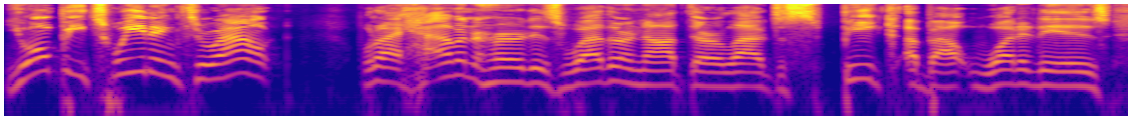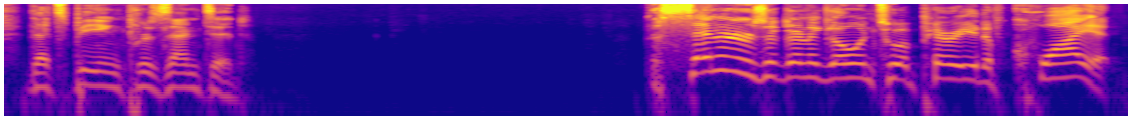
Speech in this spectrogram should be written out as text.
You won't be tweeting throughout. What I haven't heard is whether or not they're allowed to speak about what it is that's being presented. The senators are going to go into a period of quiet.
